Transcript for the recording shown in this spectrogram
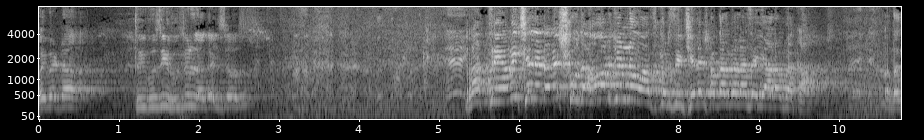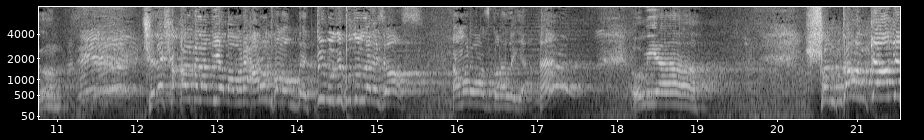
ওই বেটা, তুই বুঝি হুজুর লাগাইছস? রাত্রে আমি ছেলেটারে সোজা হওয়ার জন্য ওয়াজ করছি। ছেলে সকালবেলা যাই আরও বেকা। কন। ছেলে সকালবেলা দিয়ে বাবারে আরও ধমক দেয়। তুই বুঝি হুজুর লাগাইছ? আমার আওয়াজ করা লাইয়া হ্যাঁ? ও মিয়া, সন্তানকে আগে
